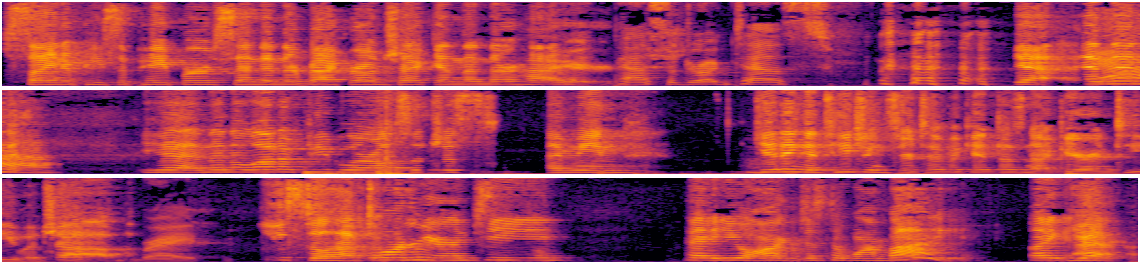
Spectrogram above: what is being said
sign a piece of paper, send in their background check, and then they're hired. Pass the drug test. Yeah, and then yeah, yeah, and then a lot of people are also just, I mean, getting a teaching certificate does not guarantee you a job. right. You still have to or prove guarantee that you aren't just a warm body. Like, Yeah. I-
